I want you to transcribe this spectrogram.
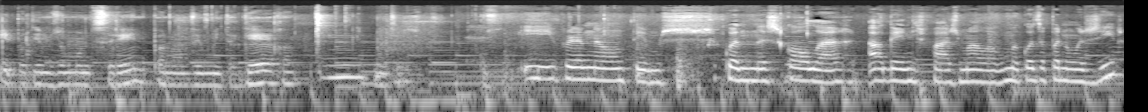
E para termos um mundo sereno, para não haver muita guerra. Muitas... E para não termos, quando na escola alguém lhes faz mal alguma coisa, para não agir,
